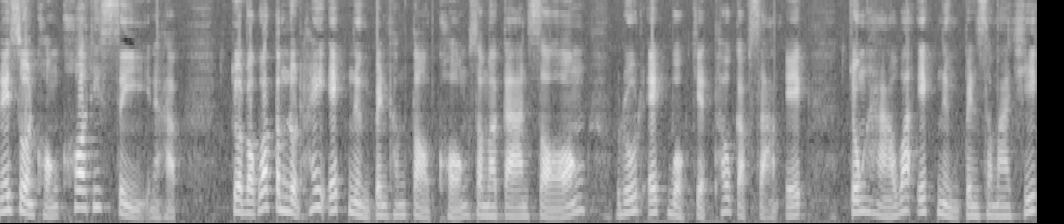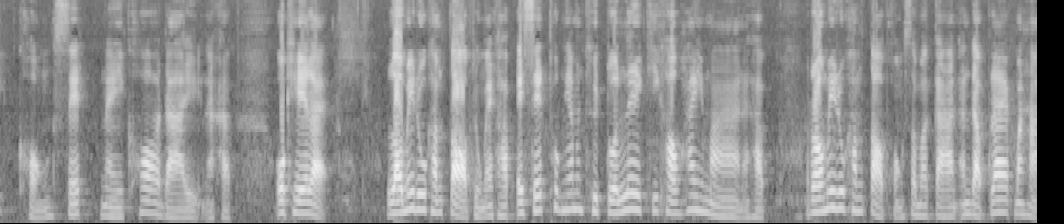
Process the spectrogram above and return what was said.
ในส่วนของข้อทีสี่4นะครับโจทย์บอกว่ากำหนดให้ x 1 เป็นคำตอบของสมการ2 root x บวก7เท่ากับ 3x จงหาว่า x 1เป็นสมาชิกของเซตในข้อใดนะครับโอเคแหละ เราไม่รู้คำตอบถูกไหมครับไอเซตพวกนี้มันคือตัวเลขที่เขาให้มานะครับเราไม่รู้คำตอบของสมการ อันดับแรกมาหา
